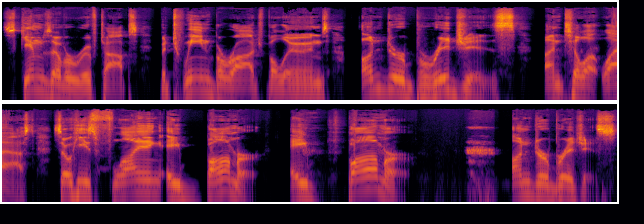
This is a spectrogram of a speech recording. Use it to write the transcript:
skims over rooftops, between barrage balloons, under bridges until at last. So he's flying a bomber, a bomber under bridges.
